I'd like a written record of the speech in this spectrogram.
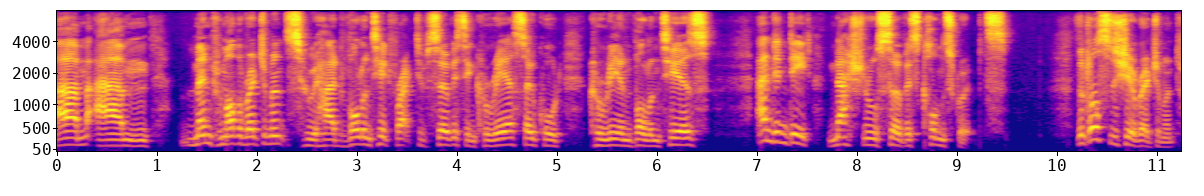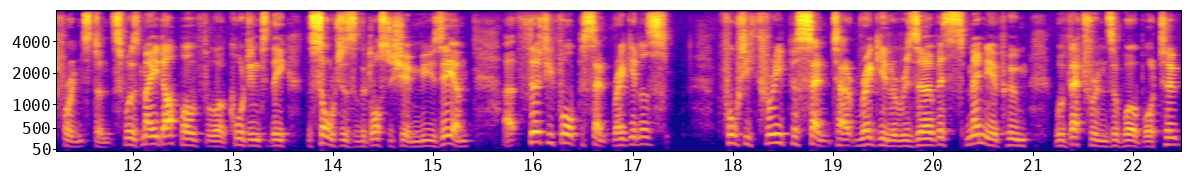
um, um, men from other regiments who had volunteered for active service in Korea, so-called Korean volunteers, and indeed national service conscripts. The Gloucestershire Regiment, for instance, was made up of, according to the, the soldiers of the Gloucestershire Museum, 34% uh, regulars, 43% uh, regular reservists, many of whom were veterans of World War II,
